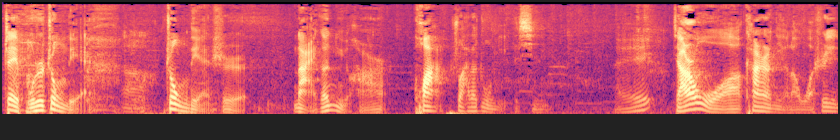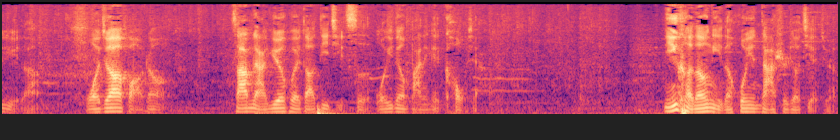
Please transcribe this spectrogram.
这不是重点。啊，重点是哪个女孩夸抓得住你的心。哎，假如我看上你了，我是一女的，我就要保证，咱们俩约会到第几次，我一定把你给扣下。你可能你的婚姻大事就解决了，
